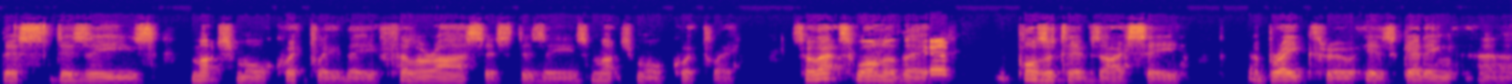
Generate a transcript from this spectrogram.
this disease much more quickly, the filariasis disease much more quickly. So that's one of the yeah. positives I see. A breakthrough is getting uh,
